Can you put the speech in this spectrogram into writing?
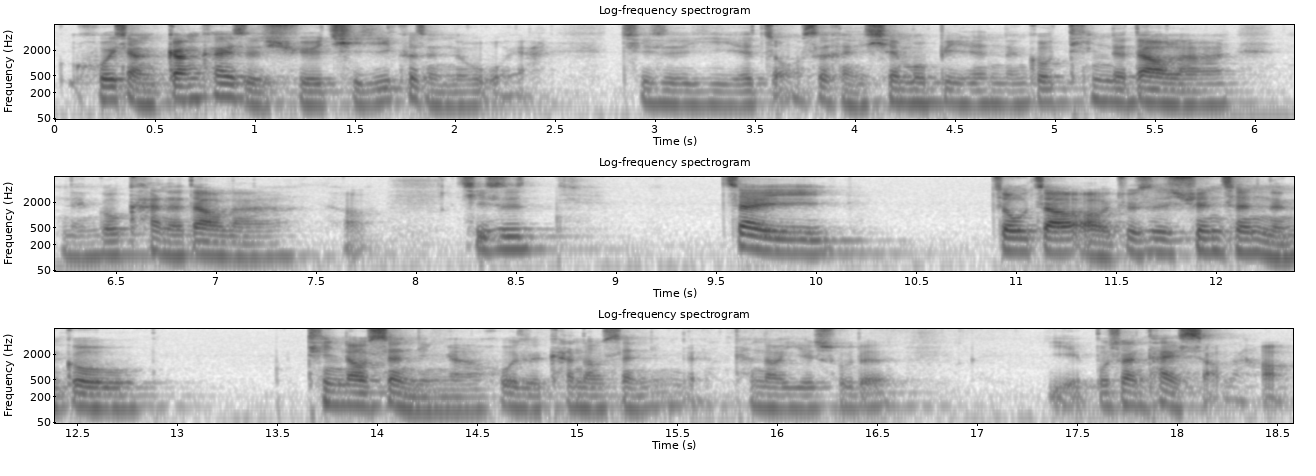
回想刚开始学奇迹课程的我呀，其实也总是很羡慕别人能够听得到啦，能够看得到啦。好，其实，在周遭哦，就是宣称能够听到圣灵啊，或者看到圣灵的，看到耶稣的，也不算太少了哈。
